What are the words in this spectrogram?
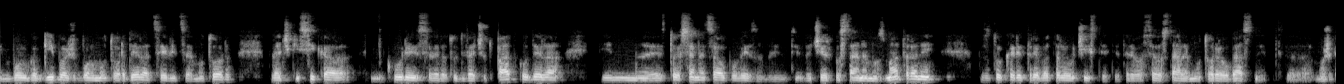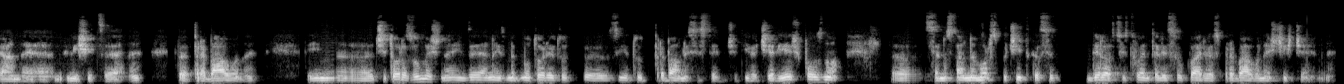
In bolj ga gibaš, bolj motor dela, celica je motor, več kisika, kuri, seveda tudi več odpadkov dela in eh, to je vse med sabo povezano. In večer postanemo zmatrani, zato ker je treba telo očistiti, je treba vse ostale motore ugasniti, eh, možgane, mišice, ne, prebavo. Ne. In eh, če to razumeš, ne, in ena izmed motorjev je tudi, je tudi prebavni sistem. Če ti večer ješ pozno, se enostavno ne moreš spočiti, ker se delavci v tvojem telesu ukvarjajo s prebavo nečiščenjem. Ne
